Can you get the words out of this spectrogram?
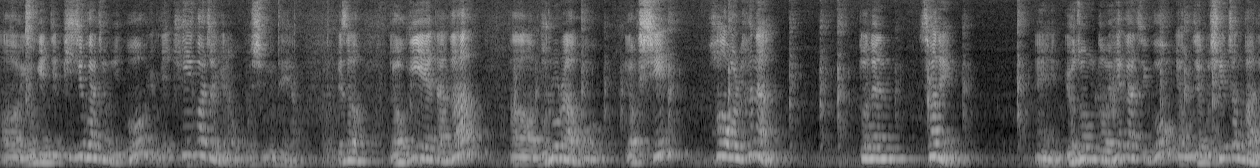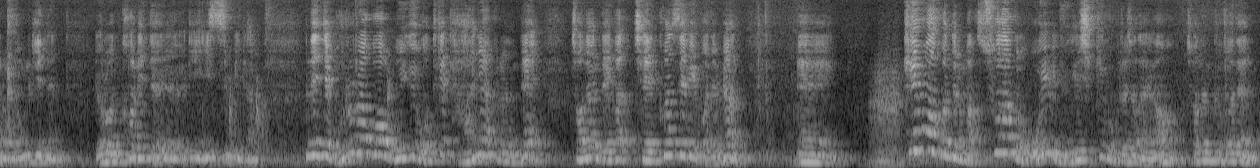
어, 이게 이제 PG 과정이고 이게 K 과정이라고 보시면 돼요. 그래서 여기에다가 어, 물으라고 역시 화월 하나 또는 선행 예, 요 정도 해가지고 영재고 실전반으로 넘기는 요런 커리들이 있습니다. 근데 이제 물으라고 뭐 이게 어떻게 다 하냐 그러는데 저는 내가 제 컨셉이 뭐냐면 예, KMO 학원들은 막 수학을 5일 6일 시키고 그러잖아요. 저는 그거는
